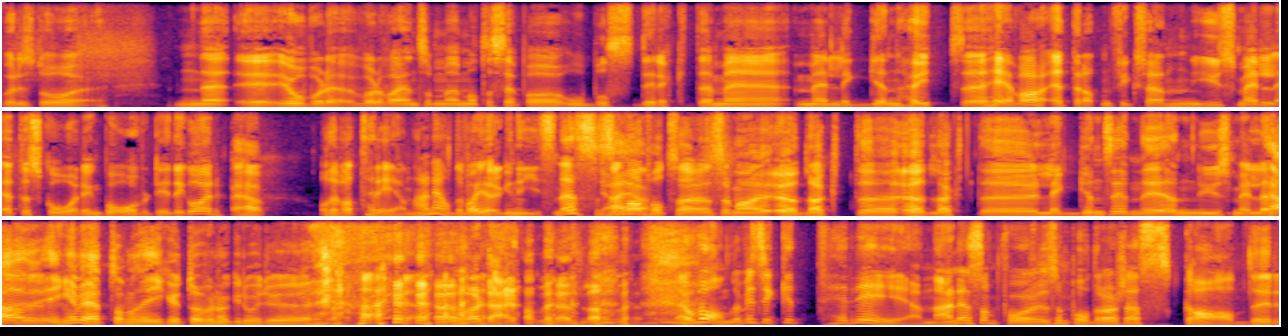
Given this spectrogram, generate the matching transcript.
hvor det sto ne, jo, hvor det, hvor det var en som måtte se på Obos direkte med, med leggen høyt heva etter at han fikk seg en ny smell etter scoring på overtid i går. Ja. Og det var treneren, ja. Det var Jørgen Isnes, Ja, som, ja. Har fått som har ødelagt, eh, ødelagt eh, leggen sin i en ny smell. Ja, Ingen vet om det gikk utover når Grorud Det var der han ødela det. Det er jo vanligvis ikke trenerne som, får, som pådrar seg skader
